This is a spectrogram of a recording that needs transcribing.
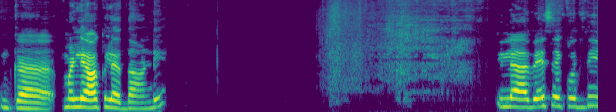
ఇంకా మళ్ళీ ఆకులు వేద్దామండి. ఇలా వేసే కొద్దీ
